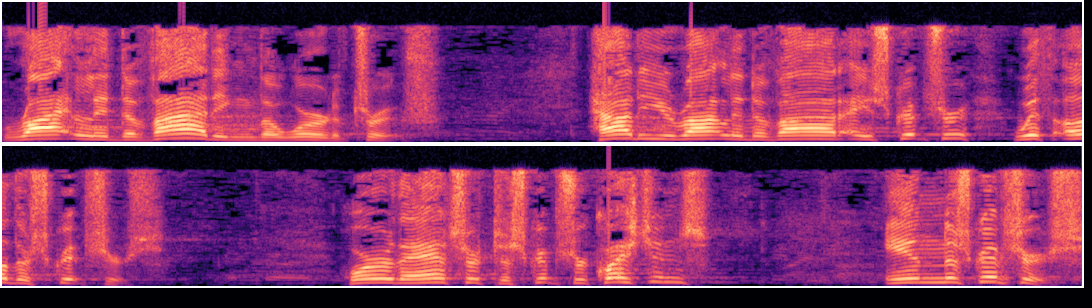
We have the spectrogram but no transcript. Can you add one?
rightly dividing the word of truth. How do you rightly divide a scripture? With other scriptures. Where are the answer to scripture questions? In the scriptures.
